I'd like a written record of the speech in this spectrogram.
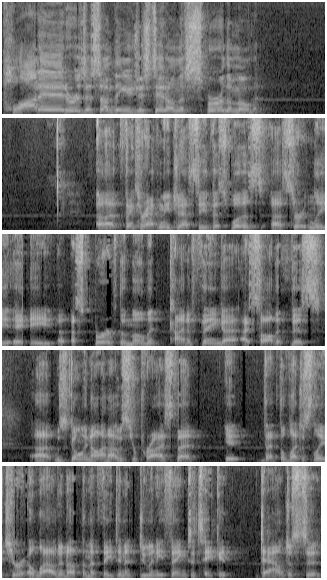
plotted, or is this something you just did on the spur of the moment? Uh, thanks for having me, Jesse. This was uh, certainly a, a, spur of the moment kind of thing. I, I saw that this uh, was going on. I was surprised that it that the legislature allowed it up and that they didn't do anything to take it down, just to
